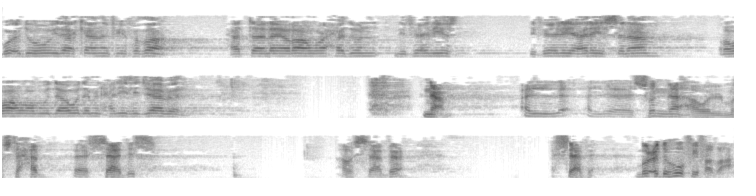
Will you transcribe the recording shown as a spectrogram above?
بعده إذا كان في فضاء. حتى لا يراه أحد لفعله, عليه السلام. رواه أبو داود من حديث جابر. نعم. السنة أو المستحب السادس أو السابع السابع. بعده في فضاء.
